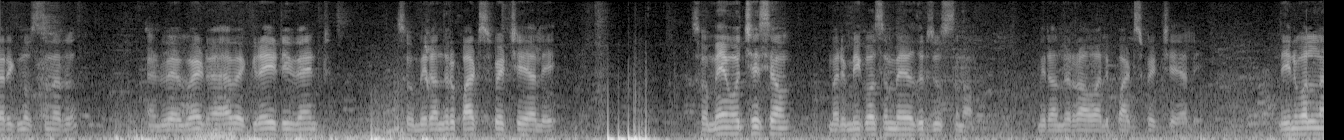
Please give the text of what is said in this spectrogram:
తారీఖున వస్తున్నారు. And to have a great event so మీరందరూ పార్టిసిపేట్ చేయాలి. సో మేము వచ్చేసాం. మరి మీకోసం మేము ఎదురు చూస్తున్నాం. మీరందరూ రావాలి పార్టిసిపేట్ చేయాలి. దీనివలన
